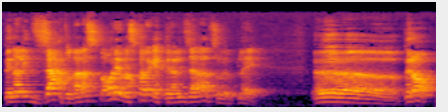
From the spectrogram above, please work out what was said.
penalizzato dalla storia, una storia che è penalizzata dal suo gameplay. Uh, però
